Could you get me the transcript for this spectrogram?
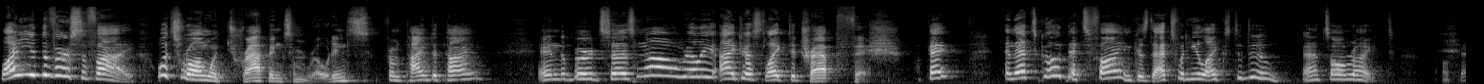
why do you diversify? What's wrong with trapping some rodents from time to time? And the bird says, no, really, I just like to trap fish. Okay? And that's good, that's fine, because that's what he likes to do. That's all right. Okay.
